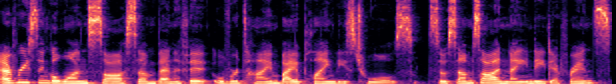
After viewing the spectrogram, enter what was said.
Every single one saw some benefit over time by applying these tools. So, some saw a night and day difference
